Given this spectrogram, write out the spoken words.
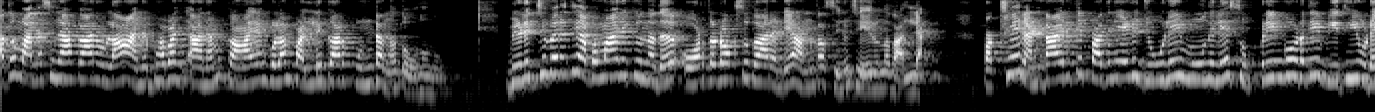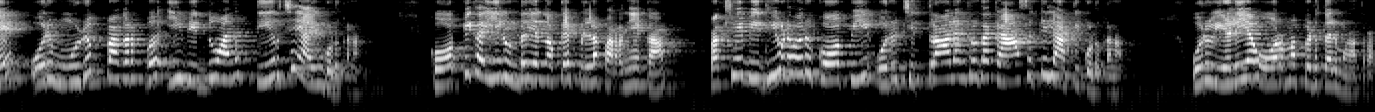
അത് മനസ്സിലാക്കാനുള്ള അനുഭവജ്ഞാനം കായംകുളം പള്ളിക്കാർക്കുണ്ടെന്ന് തോന്നുന്നു. വിളിച്ചു വരുത്തി അപമാനിക്കുന്നത് ഓർത്തഡോക്സുകാരന്റെ അന്തസ്സിനു ചേരുന്നതല്ല. പക്ഷേ രണ്ടായിരത്തി പതിനേഴ് ജൂലൈ മൂന്നിലെ സുപ്രീം കോടതി വിധിയുടെ ഒരു മുഴുപകർപ്പ് ഈ വിദ്വാന് തീർച്ചയായും കൊടുക്കണം. കോപ്പി കയ്യിലുണ്ട് എന്നൊക്കെ പിള്ള പറഞ്ഞേക്കാം. പക്ഷേ വിധിയുടെ ഒരു കോപ്പി ഒരു ചിത്രാലങ്കൃത കാസറ്റിലാക്കി കൊടുക്കണം. ഒരു എളിയ ഓർമ്മപ്പെടുത്തൽ മാത്രം.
